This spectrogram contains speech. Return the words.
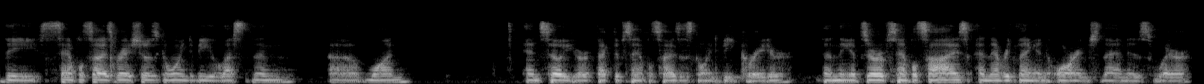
the sample size ratio is going to be less than uh, one. And so your effective sample size is going to be greater than the observed sample size, and everything in orange then is where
